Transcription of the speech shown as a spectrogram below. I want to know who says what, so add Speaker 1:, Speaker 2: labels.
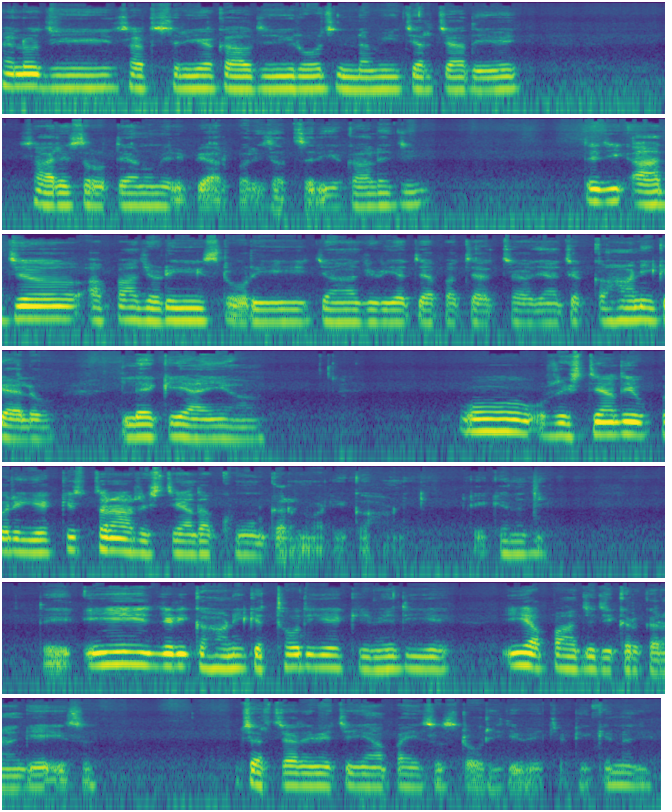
Speaker 1: Hello ਜੀ, ਸਤਿ ਸ੍ਰੀ ਅਕਾਲ ਜੀ। ਰੋਜ਼ ਨਵੀਂ ਚਰਚਾ ਦੇ ਸਾਰੇ ਸਰੋਤਿਆਂ ਨੂੰ ਮੇਰੀ ਪਿਆਰ ਭਰੀ ਸਤਿ ਸ੍ਰੀ ਅਕਾਲ ਹੈ ਜੀ। ਤੇ ਜੀ, ਅੱਜ ਆਪਾਂ ਜਿਹੜੀ ਸਟੋਰੀ ਜਾਂ ਜਿਹੜੀ ਅੱਜ ਆਪਾਂ ਚਰਚਾ ਜਾਂ ਚ ਕਹਾਣੀ ਕਹਿ ਲਓ, ਲੈ ਕੇ ਆਏ ਹਾਂ, ਉਹ ਰਿਸ਼ਤਿਆਂ ਦੇ ਉੱਪਰ ਹੀ ਹੈ। ਕਿਸ ਤਰ੍ਹਾਂ ਰਿਸ਼ਤਿਆਂ ਦਾ ਖੂਨ ਕਰਨ ਵਾਲੀ ਕਹਾਣੀ? ਠੀਕ ਹੈ ਨਾ ਜੀ? ਤੇ ਇਹ ਜਿਹੜੀ ਕਹਾਣੀ ਕਿੱਥੋਂ ਦੀ ਹੈ, ਕਿਵੇਂ ਦੀ ਹੈ ਇਹ ਆਪਾਂ ਅੱਜ ਜ਼ਿਕਰ ਕਰਾਂਗੇ ਇਸ ਚਰਚਾ ਦੇ ਵਿੱਚ ਜਾਂ ਆਪਾਂ ਇਸ ਸਟੋਰੀ ਦੇ ਵਿੱਚ, ਠੀਕ ਹੈ ਨਾ ਜੀ?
